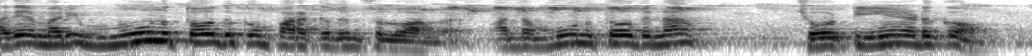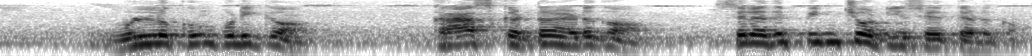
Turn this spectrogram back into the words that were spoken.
அதே மாதிரி மூணு தோதுக்கும் பறக்குதுன்னு சொல்லுவாங்க. அந்த மூணு தோதுன்னா சோட்டியும் எடுக்கும். உள்ளுக்கும் பிடிக்கும். கிராஸ் கட்டும் எடுக்கும். சிலது பின்சோட்டியும் சேர்த்து எடுக்கும்.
